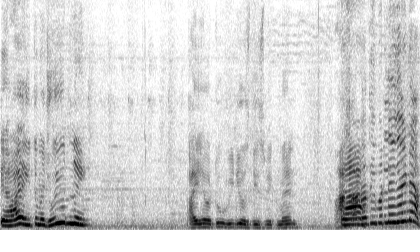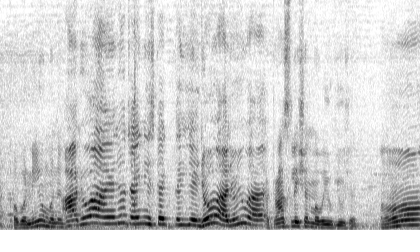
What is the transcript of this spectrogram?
એ હાય એ તો મેં જોયું જ નહીં. I have two videos this week man ભાષા નથી બદલી ગઈ ને? ખબર નહીં હો મને. આ જો આ જો ચાઇનીઝ કંઈક થઈ જાય જો આ જોયું આ ટ્રાન્સલેશનમાં વયું ગયું છે. હા.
